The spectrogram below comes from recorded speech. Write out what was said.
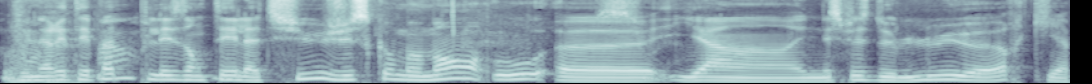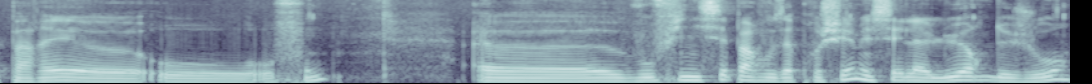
Voilà, n'arrêtez pas hein. de plaisanter là-dessus jusqu'au moment où euh, il y a un- une espèce de lueur qui apparaît euh, au, au fond. Euh, vous finissez par vous approcher, mais c'est la lueur de jour.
